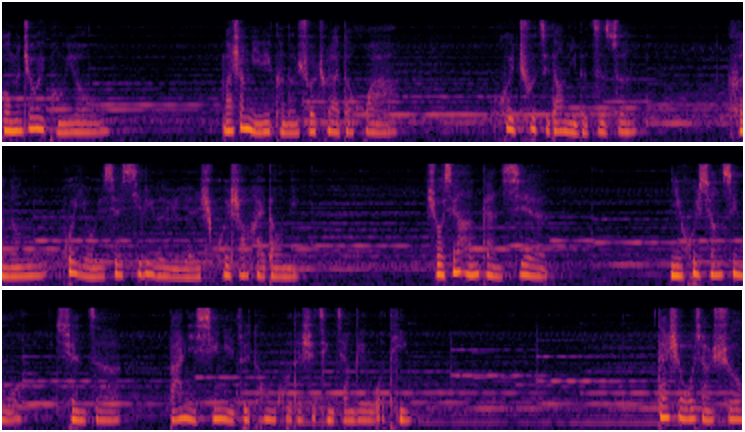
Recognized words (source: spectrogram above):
我们这位朋友，马上米粒可能说出来的话，会触及到你的自尊，可能会有一些犀利的语言会伤害到你。首先很感谢你会相信我，选择把你心里最痛苦的事情讲给我听。但是我想说，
